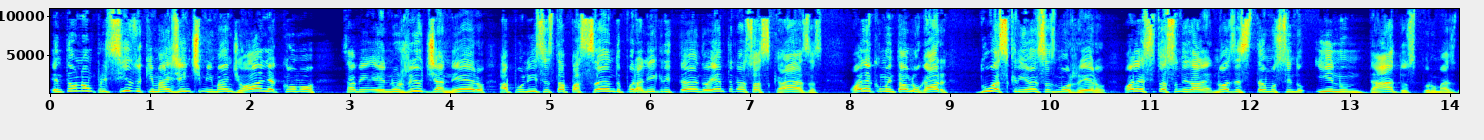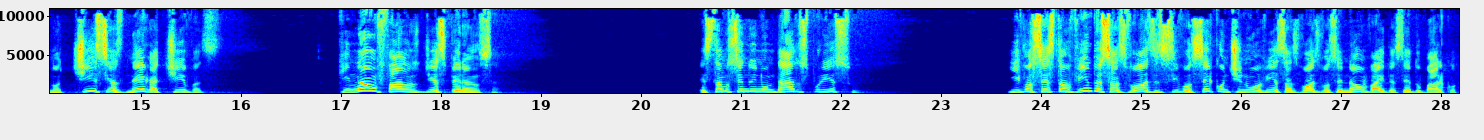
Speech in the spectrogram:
Então não preciso que mais gente me mande, olha como sabe, eh, no Rio de Janeiro, a polícia está passando por ali gritando: entre nas suas casas, olha como em tal lugar duas crianças morreram, olha a situação de Itália. Nós estamos sendo inundados por umas notícias negativas que não falam de esperança. Estamos sendo inundados por isso. E você está ouvindo essas vozes, se você continua a ouvir essas vozes, você não vai descer do barco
